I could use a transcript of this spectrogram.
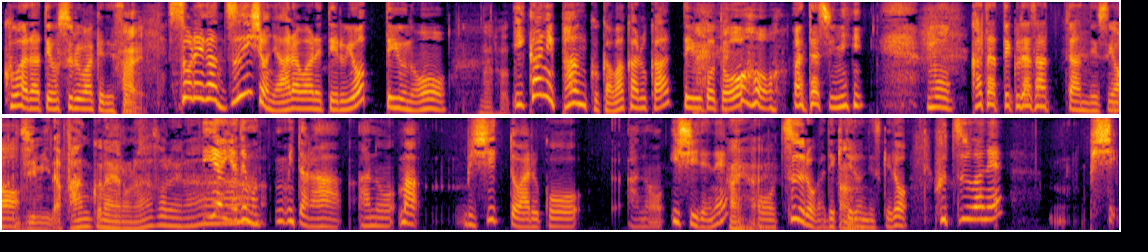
企てをするわけですよ。はいそれが随所に現れてるよっていうのを。いかにパンクかわかるかっていうことを 私にもう語ってくださったんですよ。地味なパンクなんやろな、それな。いやいや、でも、見たら、あの、まあ、ビシッとある、こう、あの、石でね、はいはい。こう、通路ができてるんですけど、普通はね、ピシッ、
